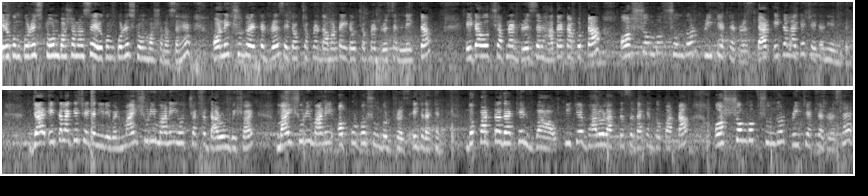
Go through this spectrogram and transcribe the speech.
এরকম করে স্টোন বসানো আছে, এরকম করে স্টোন বসানো আছে হ্যাঁ? অনেক সুন্দর একটা ড্রেস। এটা হচ্ছে আপনার দামানটা, এটা হচ্ছে আপনার ড্রেসের নেকটা এটা হচ্ছে আপনার ড্রেসের হাতার কাপড়টা। অসম্ভব সুন্দর প্রিটি একটা ড্রেস। যার এটা লাগে সেটা নিয়ে নেবেন। যার এটা লাগে সেটা নিয়ে নেবেন। মাইসুরি মানেই হচ্ছে একটা দারুণ বিষয়। মাইসুরি মানেই অপূর্ব সুন্দর ড্রেস। এই যে দেখেন দোপাট্টা দেখেন বাও কি যে ভালো লাগতেছে দেখেন দোপাট্টা। অসম্ভব সুন্দর প্রিটি একটা ড্রেস হ্যাঁ?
